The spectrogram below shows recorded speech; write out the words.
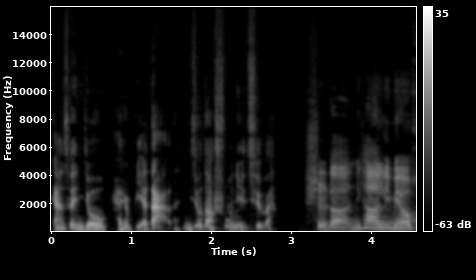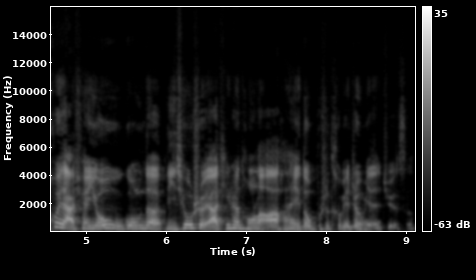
干脆你就还是别打了，你就当淑女去吧。是的，你看里面会打拳有武功的李秋水啊、天山童姥啊，好像也都不是特别正面的角色。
